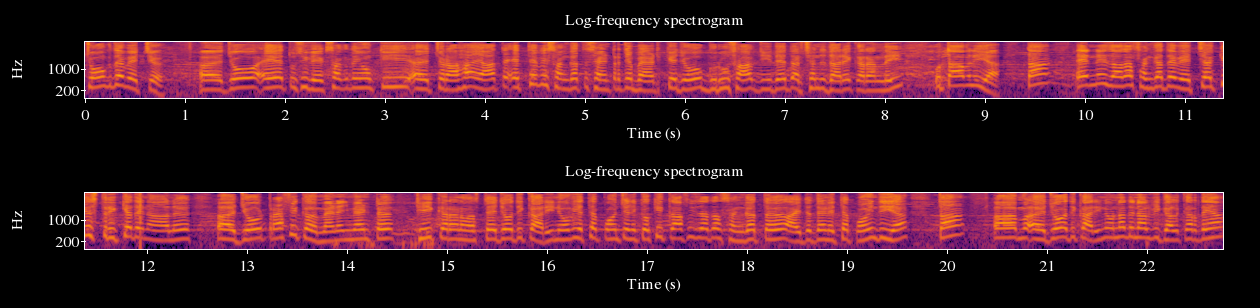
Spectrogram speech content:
ਚੌਂਕ ਦੇ ਵਿੱਚ ਜੋ ਇਹ ਤੁਸੀਂ ਵੇਖ ਸਕਦੇ ਹੋ ਕਿ ਚੁਰਾਹਾ ਆ ਤੇ ਇੱਥੇ ਵੀ ਸੰਗਤ ਸੈਂਟਰ 'ਚ ਬੈਠ ਕੇ ਜੋ ਗੁਰੂ ਸਾਹਿਬ ਜੀ ਦੇ ਦਰਸ਼ਨ ਦਿਦਾਰੇ ਕਰਨ ਲਈ ਉਤਾਵਲੀ ਆ। ਤਾਂ ਇੰਨੀ ਜ਼ਿਆਦਾ ਸੰਗਤ ਦੇ ਵਿੱਚ ਕਿਸ ਤਰੀਕੇ ਦੇ ਨਾਲ ਜੋ ਟ੍ਰੈਫਿਕ ਮੈਨੇਜਮੈਂਟ ਠੀਕ ਕਰਨ ਵਾਸਤੇ ਜੋ ਅਧਿਕਾਰੀ ਨੇ ਉਹ ਵੀ ਇੱਥੇ ਪਹੁੰਚੇ ਨੇ, ਕਿਉਂਕਿ ਕਾਫੀ ਜ਼ਿਆਦਾ ਸੰਗਤ ਅੱਜ ਦੇ ਦਿਨ ਇੱਥੇ ਪਹੁੰਚਦੀ ਆ, ਤਾਂ ਜੋ ਅਧਿਕਾਰੀ ਨੇ ਉਹਨਾਂ ਦੇ ਨਾਲ ਵੀ ਗੱਲ ਕਰਦੇ ਆ,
